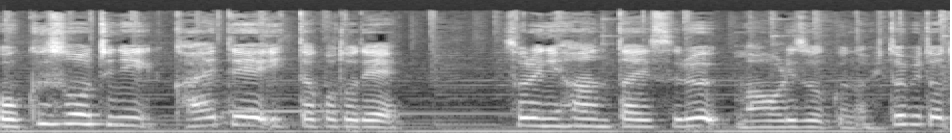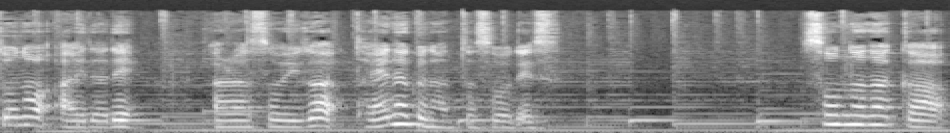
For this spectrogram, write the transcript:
牧草地に変えていったことでそれに反対するマオリ族の人々との間で争いが絶えなくなったそうです。そんな中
